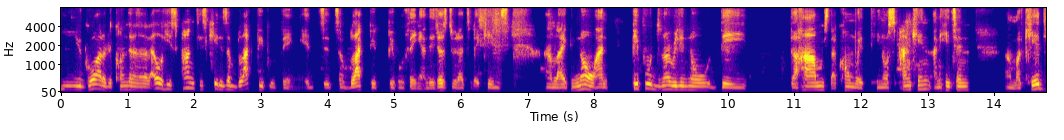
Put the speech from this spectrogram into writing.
you go out of the continent and like, oh, he spanked his kid. It's a black people thing. It's it's a black pe- people thing, and they just do that to the kids. I'm like, no, and people do not really know the the harms that come with you know spanking and hitting um, a kid.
